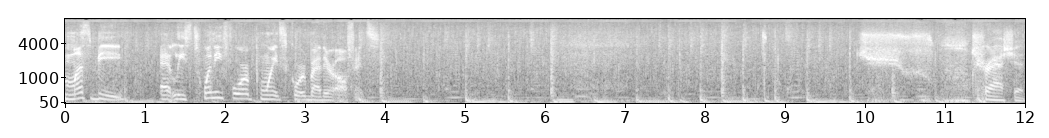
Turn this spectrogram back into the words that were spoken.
must be at least 24 points scored by their offense. Trash it.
